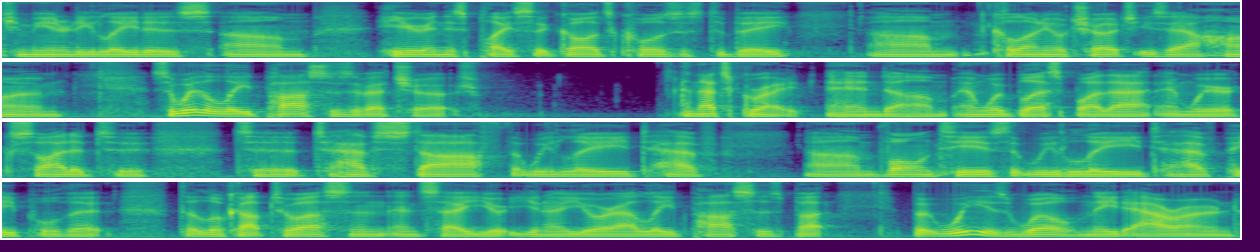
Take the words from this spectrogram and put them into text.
community leaders um, here in this place that God's caused us to be. Um, Colonial Church is our home, so we're the lead pastors of our church and that's great, and um, and we're blessed by that, and we're excited to to to have staff that we lead, to have um, volunteers that we lead, to have people that that look up to us and, and say you you know you're our lead pastors, but but we as well need our own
